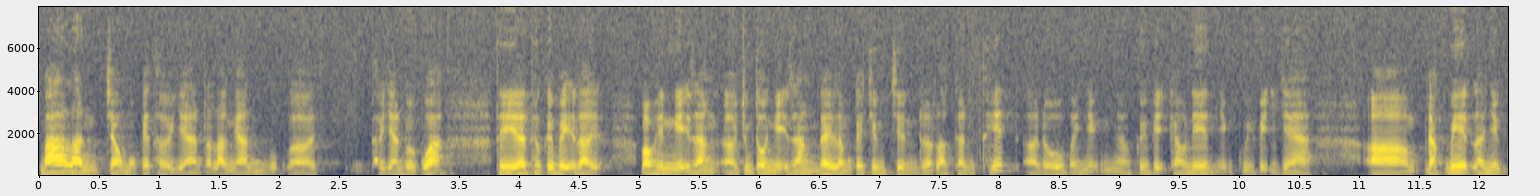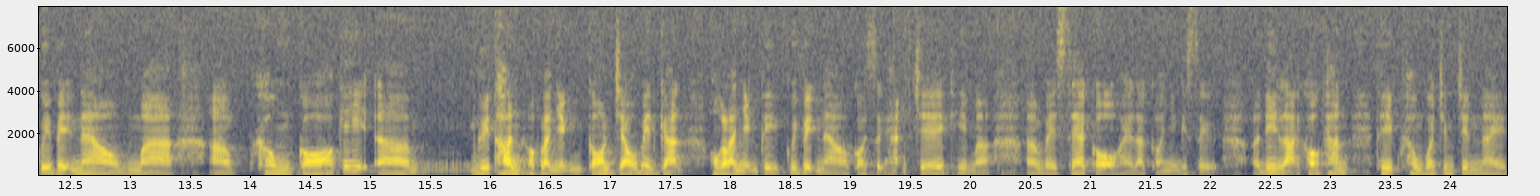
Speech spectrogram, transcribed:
ba lần trong một cái thời gian rất là ngắn uh, thời gian vừa qua thì uh, thưa quý vị là Bảo Hiến nghĩ rằng uh, chúng tôi nghĩ rằng đây là một cái chương trình rất là cần thiết uh, đối với những uh, quý vị cao niên, những quý vị già. Uh, đặc biệt là những quý vị nào mà uh, không có cái uh, người thân hoặc là những con cháu bên cạnh hoặc là những cái quý vị nào có sự hạn chế khi mà uh, về xe cộ hay là có những cái sự uh, đi lại khó khăn thì thông qua chương trình này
